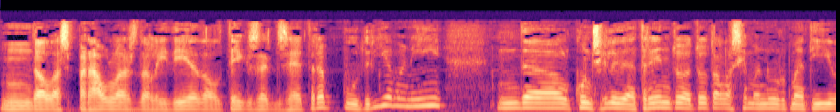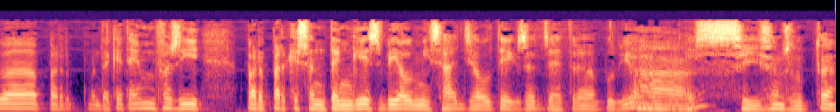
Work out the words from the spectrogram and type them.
de les paraules, de la idea, del text, etc, podria venir del Concili de Trento, de tota la seva normativa, d'aquest èmfasi per, perquè s'entengués bé el missatge, el text, etc. Podria venir Ah, sí, sens dubte.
